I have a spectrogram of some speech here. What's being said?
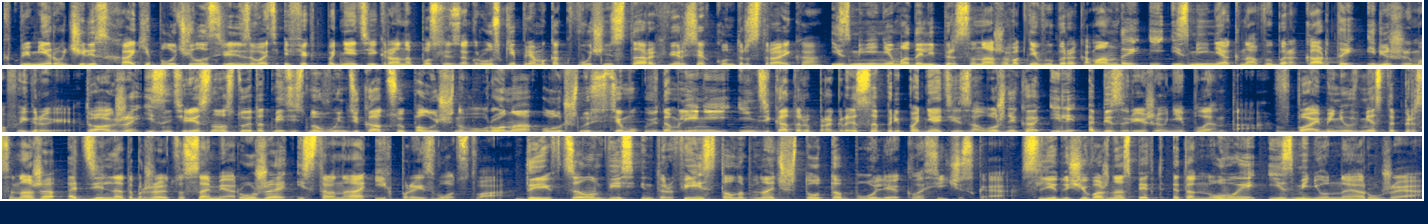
К примеру, через хаки получилось реализовать эффект поднятия экрана после загрузки, прямо как в очень старых версиях Counter-Strike, изменение модели персонажа в окне выбора команды и изменение окна выбора карты и режимов игры. Также из интересного стоит отметить новую индикацию полученного урона, улучшенную систему уведомлений индикаторы прогресса при поднятии заложника или обезвреживании плента. В бай-меню вместо персонажа отдельно отображаются сами оружия и страна их производства. Да и в целом весь интерфейс стал напоминать что-то более классическое. Следующий важный аспект это новые и измененное оружие.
